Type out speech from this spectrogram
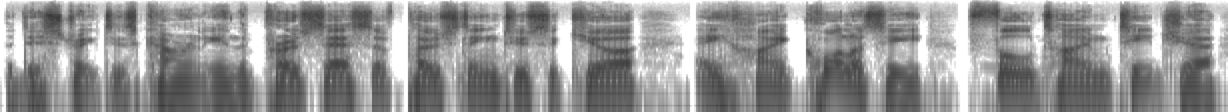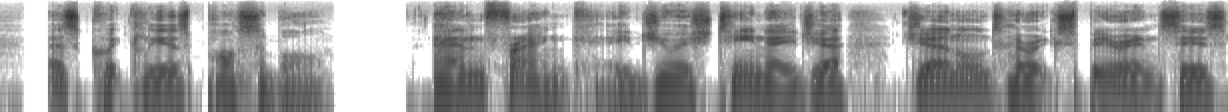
The district is currently in the process of posting to secure a high quality, full time teacher as quickly as possible. Anne Frank, a Jewish teenager, journaled her experiences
